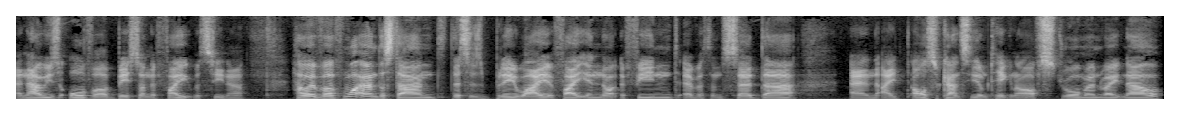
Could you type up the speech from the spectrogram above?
and now he's over based on the fight with Cena. However, from what I understand, this is Bray Wyatt fighting, not the Fiend. Everything said that, and I also can't see them taking it off Strowman right now.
